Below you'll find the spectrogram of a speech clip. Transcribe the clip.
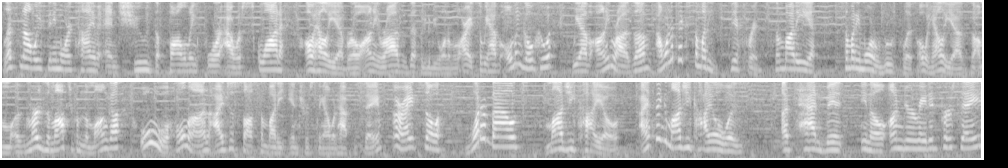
let's not waste any more time and choose the following for our squad. Oh, hell yeah, bro. Anilaza is definitely going to be one of them. Alright, so we have Omen Goku, we have Anilaza. I want to pick somebody different, somebody somebody more ruthless. Oh, hell yeah. Is, um, is from the manga? Ooh, hold on. I just saw somebody interesting, I would have to say. Alright, so what about Majikayo? I think Majikayo was a tad bit, you know, underrated per se.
